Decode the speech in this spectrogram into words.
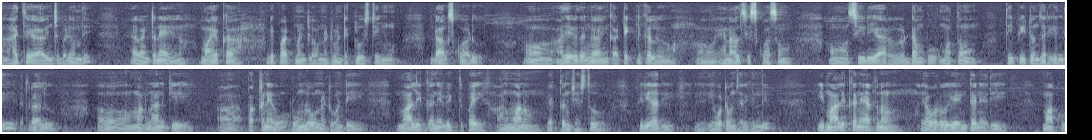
హత్య గావించబడి ఉంది. వెంటనే మా యొక్క డిపార్ట్మెంట్లో ఉన్నటువంటి క్లూస్ టీము డాగ్ స్క్వాడు అదేవిధంగా ఇంకా టెక్నికల్ ఎనాలిసిస్ కోసం సిడిఆర్ డంపు మొత్తం తీపియటం జరిగింది. ఇతరాలు మరణానికి ఆ పక్కనే రూమ్లో ఉన్నటువంటి మాలిక్ అనే వ్యక్తిపై అనుమానం వ్యక్తం చేస్తూ ఫిర్యాదు ఇవ్వటం జరిగింది. ఈ మాలిక్ అనే అతను ఎవరు ఏంటి అనేది మాకు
